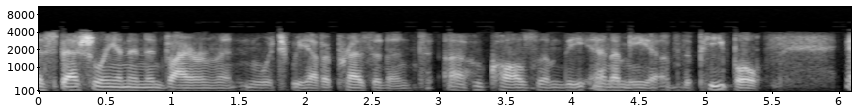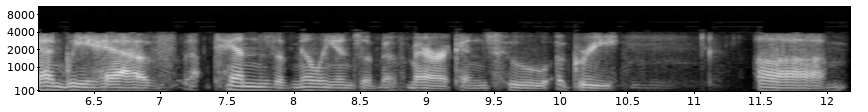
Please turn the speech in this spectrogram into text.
especially in an environment in which we have a president uh, who calls them the enemy of the people. and we have tens of millions of Americans who agree. Um,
